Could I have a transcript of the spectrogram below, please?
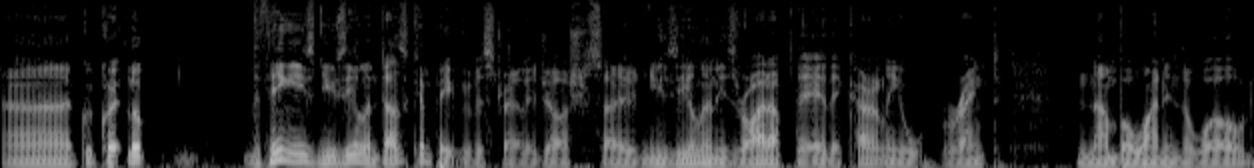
Uh, good question. Look, the thing is, New Zealand does compete with Australia, Josh. So New Zealand is right up there. They're currently ranked number one in the world.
